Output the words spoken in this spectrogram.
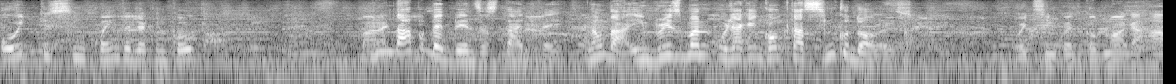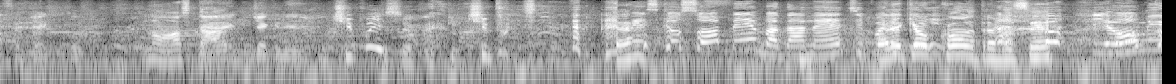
8,50 Jack and Coke? Não Baratinho. dá pra beber nessa cidade, velho. Não dá. Em Brisbane, o Jack and Coke tá 5 dólares. 8,50 compra uma garrafa de Jack Coke. Nossa, tá. É, Jack Daniels. Tipo isso. tipo isso. Pensa que eu sou a bêbada, né? Tipo, Olha que alcoólatra você. E eu humilde.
